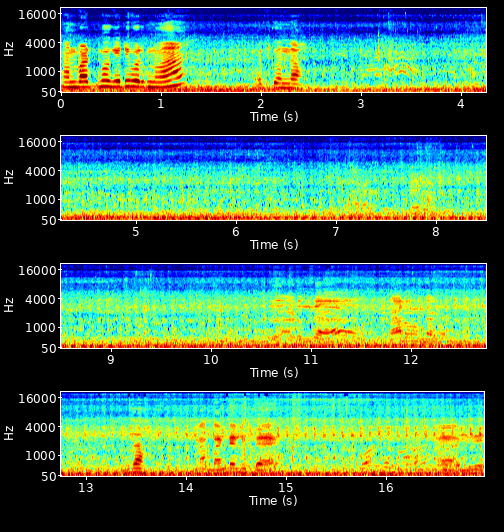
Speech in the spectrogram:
నన్ను పట్టుకో గట్టి పట్టుకున్నావా? పట్టుకుందా? బండి ఇదే.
